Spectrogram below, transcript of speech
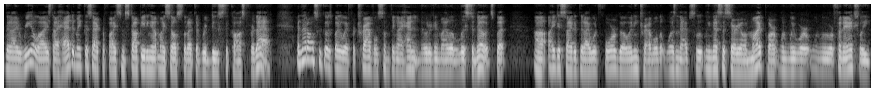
that I realized I had to make the sacrifice and stop eating out myself so that I could reduce the cost for that. And that also goes, by the way, for travel, something I hadn't noted in my little list of notes. But uh, I decided that I would forego any travel that wasn't absolutely necessary on my part when we were when we were financially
